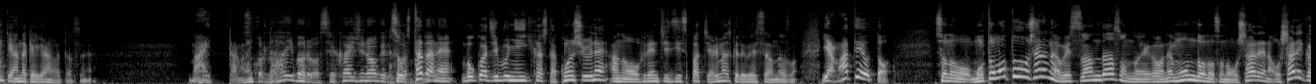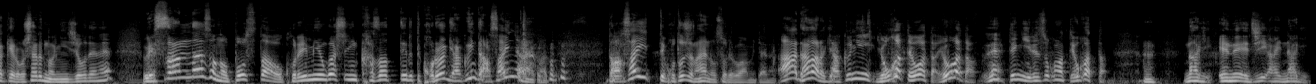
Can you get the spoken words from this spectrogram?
ってやんなきゃいけなかったですね参ったなライバルは世界中なわけです、ね、そうただね僕は自分に言い聞かせた。今週ねあのフレンチディスパッチやりますけどウェス・アンダーソン。いや待てよと。そのもともとおしゃれなウェス・アンダーソンの映画をねモンドのそのおしゃれなおしゃれかけるおしゃれの二乗でねウェス・アンダーソンのポスターをこれ見よがしに飾ってるってこれは逆にダサいんじゃないか ダサいってことじゃないの？それは。みたいな。ああだから逆によかったよかった。よかった。ね手に入れ損なってよかった、うん、ナギ。NAGI ナギ。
